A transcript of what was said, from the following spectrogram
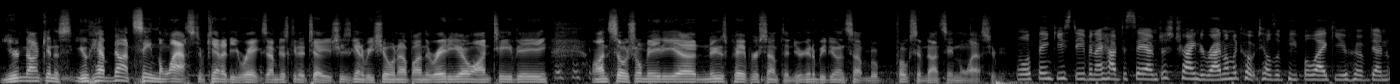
you're not going to you have not seen the last of Kennedy Riggs. I'm just going to tell you she's going to be showing up on the radio, on TV, on social media, newspaper, something. You're going to be doing something, but folks have not seen the last of you. Well, thank you, Steve. And I have to say, I'm just trying to ride on the coattails of people like you who have done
